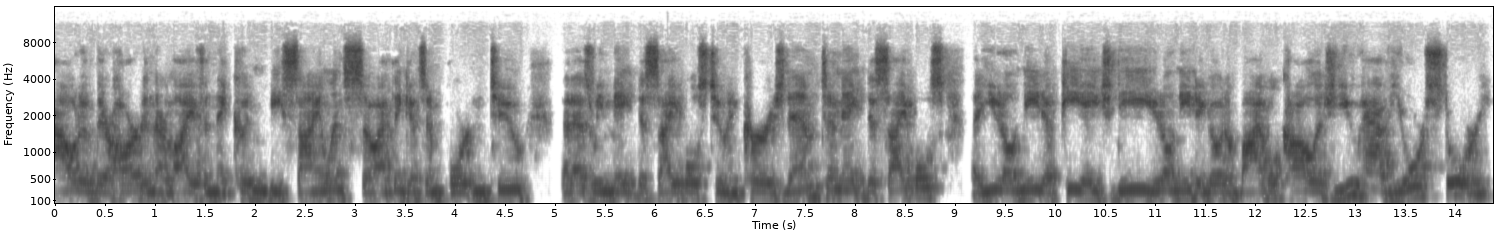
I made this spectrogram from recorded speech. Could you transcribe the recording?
out of their heart and their life and they couldn't be silenced. So I think it's important too that as we make disciples to encourage them to make disciples, that you don't need a PhD, you don't need to go to Bible college. You have your story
